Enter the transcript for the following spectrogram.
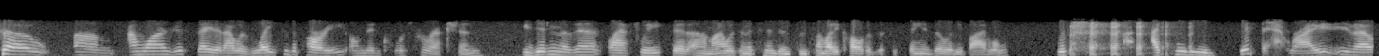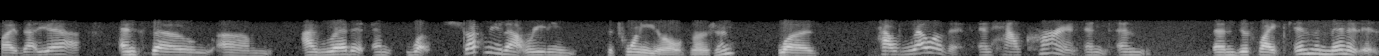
So um, I want to just say that I was late to the party on mid course correction. You did an event last week that um, I was in attendance, and somebody called it the Sustainability Bible which I, I totally get that, right? You know, like that, yeah. And so um, I read it, and what struck me about reading the 20 year old version was how relevant and how current and and and just like in the minute it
